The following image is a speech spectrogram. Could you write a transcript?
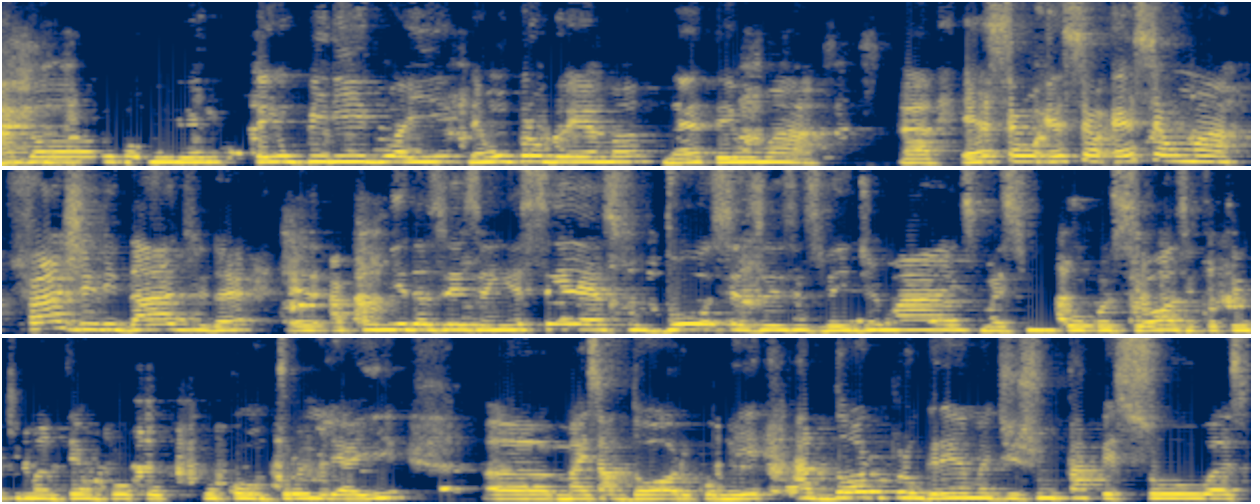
adoro comer. Tem um perigo aí, né, um problema, né, tem uma essa, é, essa, é, essa é uma fragilidade, né? É, a comida às vezes é em excesso, o doce às vezes vem demais, mas um pouco ansiosa, então tenho que manter um pouco o controle aí. Uh, mas adoro comer, adoro o programa de juntar pessoas,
